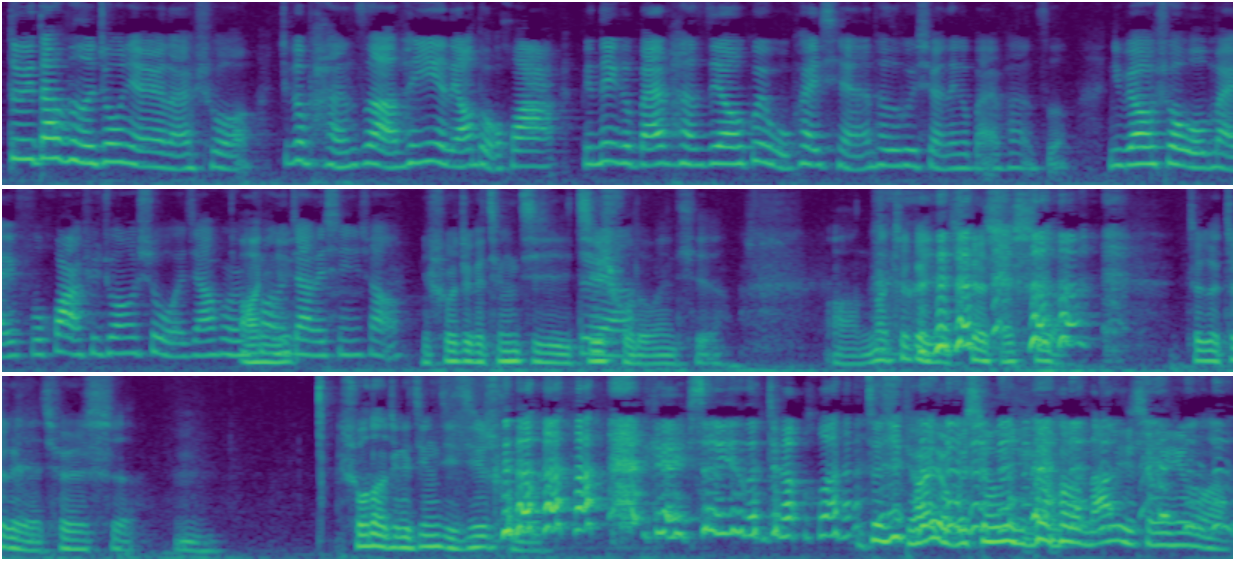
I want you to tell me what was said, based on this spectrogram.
对于大部分的中年人来说，这个盘子啊，它印两朵花，比那个白盘子要贵五块钱，他都会选那个白盘子。你不要说我买一幅画去装饰我家，或者放在家里欣赏。你说这个经济基础的问题啊那这个也确实是，这个这个也确实是，嗯。说到这个经济基础，开始声音的转换，这一点儿也不生硬，哪里生硬了？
